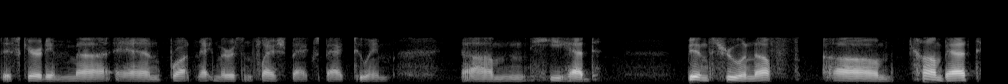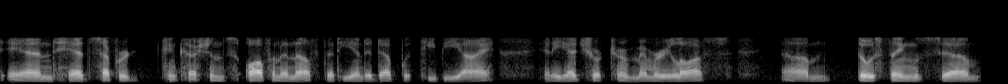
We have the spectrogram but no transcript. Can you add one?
They scared him uh, and brought nightmares and flashbacks back to him. Um, he had been through enough um, combat and had suffered concussions often enough that he ended up with TBI, and he had short-term memory loss. Um, those things um,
